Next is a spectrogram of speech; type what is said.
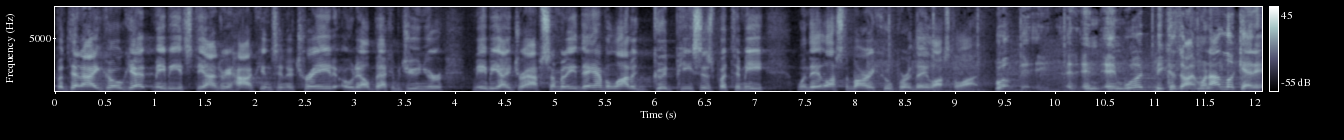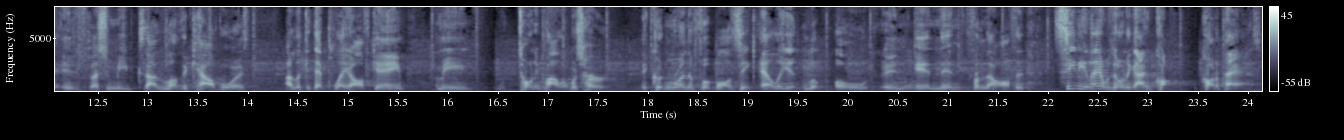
but then I go get maybe it's DeAndre Hopkins in a trade, Odell Beckham Jr. Maybe I draft somebody. They have a lot of good pieces, but to me, when they lost Amari Cooper, they lost a lot. Well, and, and Wood, because I, when I look at it, and especially me, because I love the Cowboys, I look at that playoff game. I mean, Tony Pollard was hurt. They couldn't run the football. Zeke Elliott looked old. And, mm-hmm. and then from the offense, CeeDee Lamb was the only guy who caught, caught a pass.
